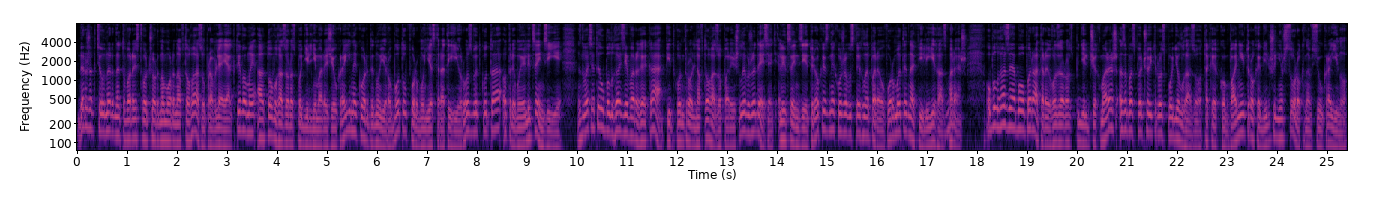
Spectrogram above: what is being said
Держакціонерне товариство Чорноморнафтогаз управляє активами, а ТОВ газорозподільні мережі України координує роботу, формує стратегію розвитку та отримує ліцензії. З 20 облгазів РГК під контроль Нафтогазу перейшли вже 10. Ліцензії трьох із них уже встигли переоформити на філії газмереж. Облгази або оператори газорозподільчих мереж забезпечують розподіл газу. Таких компаній трохи більше ніж 40 на всю Україну.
